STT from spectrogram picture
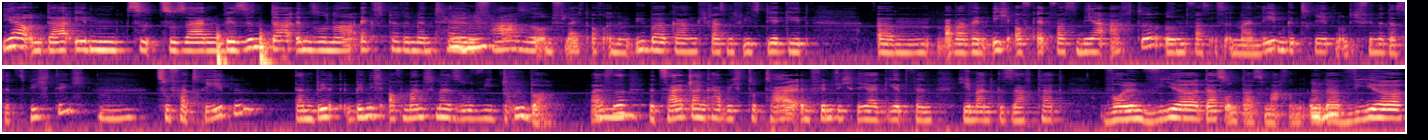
Ja, und da eben zu, zu sagen, wir sind da in so einer experimentellen mhm. Phase und vielleicht auch in einem Übergang, ich weiß nicht, wie es dir geht, ähm, aber wenn ich auf etwas mehr achte, irgendwas ist in mein Leben getreten und ich finde das jetzt wichtig mhm. zu vertreten, dann bin, bin, ich auch manchmal so wie drüber. Weißt mhm. du? Eine Zeit lang habe ich total empfindlich reagiert, wenn jemand gesagt hat, wollen wir das und das machen mhm. oder wir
